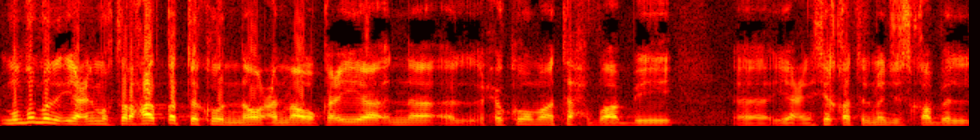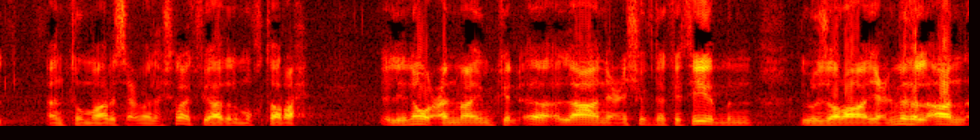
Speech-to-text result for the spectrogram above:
من ضمن يعني المقترحات قد تكون نوعا ما واقعية إن الحكومة تحظى ب يعني ثقة المجلس قبل أن تمارس عملها إيش رأيك في هذا المقترح اللي نوعا ما يمكن الآن يعني شفنا كثير من الوزراء يعني مثل الآن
